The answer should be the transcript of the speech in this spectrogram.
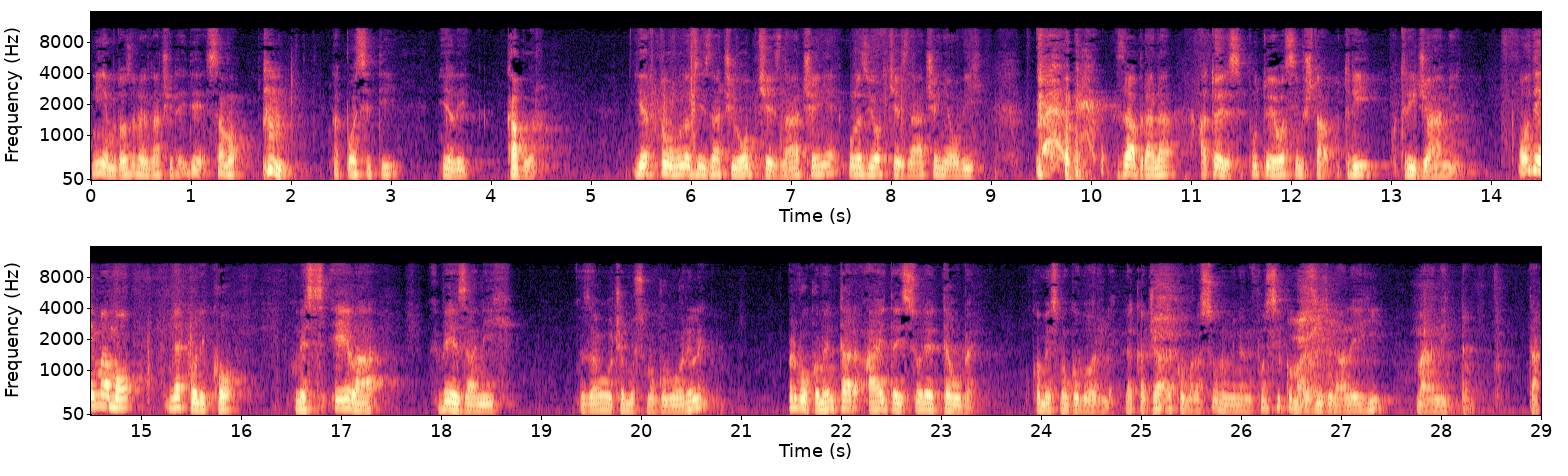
nije mu dozvoljeno znači da ide samo da posjeti jeli, kabor. jer to ulazi znači u opće značenje, ulazi u opće značenje ovih zabrana, a to je da se putuje osim šta u tri, tri džamije. Ovdje imamo nekoliko mesela vezanih za ovo čemu smo govorili. Prvo komentar ajta iz sure Teube, kome smo govorili. Neka džaekom rasulom minan fusikom azizun alehi manitom. Tak.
